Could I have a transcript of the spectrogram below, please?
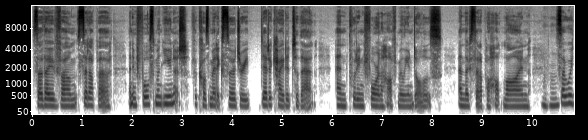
So they've um, set up a, an enforcement unit for cosmetic surgery dedicated to that and put in $4.5 million and they've set up a hotline. Mm-hmm. So we,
